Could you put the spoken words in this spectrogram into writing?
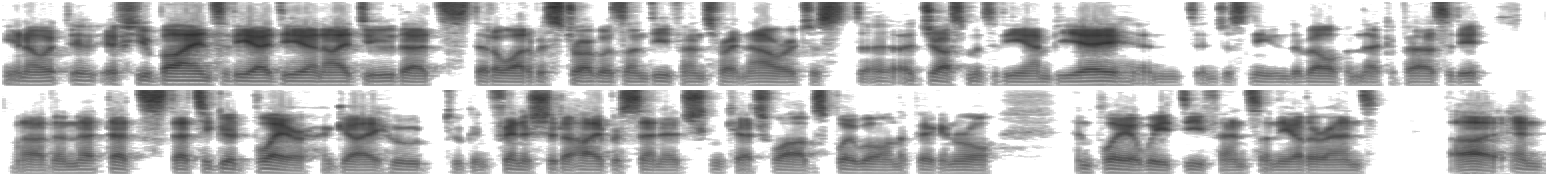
you know if, if, you buy into the idea and I do that's that a lot of his struggles on defense right now are just uh, adjustment to the NBA and, and just needing to develop in that capacity. Uh, then that that's that's a good player, a guy who who can finish at a high percentage, can catch lobs, play well in the pick and roll, and play elite defense on the other end uh, and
